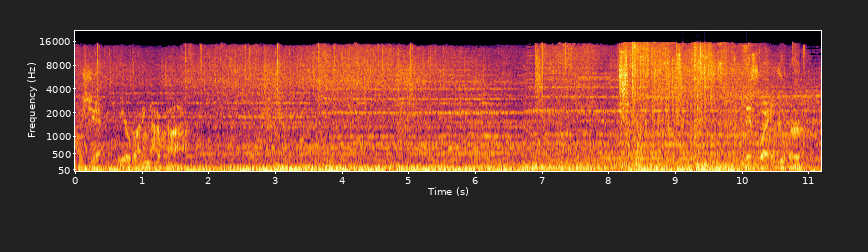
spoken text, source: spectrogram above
Off the ship. We are running out of time. This way, Cooper.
